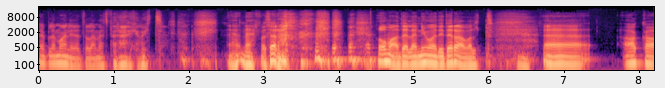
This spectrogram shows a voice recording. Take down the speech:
peab Le Manile tulema, et Ferrari'ga võita nähvas ära omadele niimoodi teravalt äh,. aga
